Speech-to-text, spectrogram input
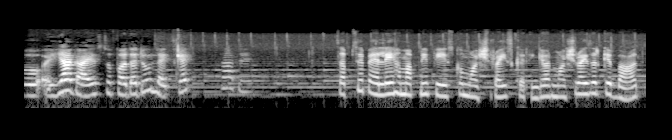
So yeah guys so further ado let's get सबसे पहले हम अपने फेस को मॉइस्चराइज़ करेंगे और मॉइस्चराइज़र के बाद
